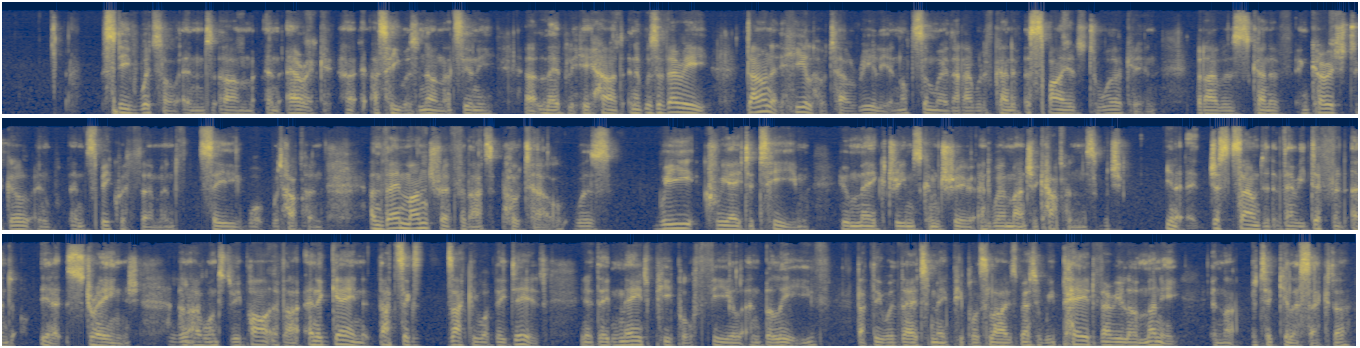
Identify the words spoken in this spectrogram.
Steve Whittle and um, and Eric, uh, as he was known. That's the only uh, label he had, and it was a very down at heel hotel, really, and not somewhere that I would have kind of aspired to work in. But I was kind of encouraged to go and, and speak with them and see what would happen. And their mantra for that hotel was we create a team who make dreams come true and where magic happens, which you know, it just sounded very different and you know, strange. Mm-hmm. And I wanted to be part of that. And again, that's ex- exactly what they did. You know, they made people feel and believe that they were there to make people's lives better. We paid very low money in that particular sector.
